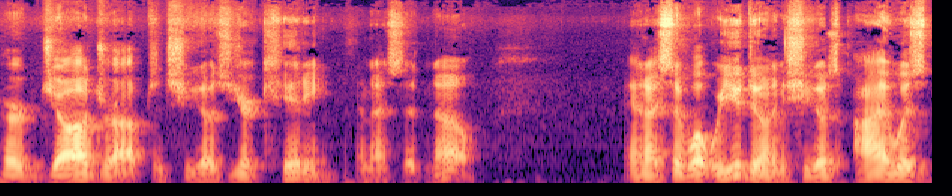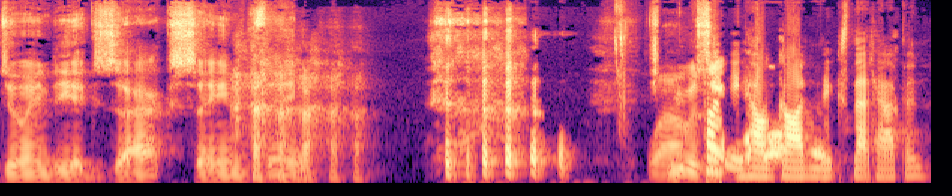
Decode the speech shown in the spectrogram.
her jaw dropped and she goes you're kidding. And i said no. And i said what were you doing? She goes i was doing the exact same thing. Wow. was funny how god night, makes that happen.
